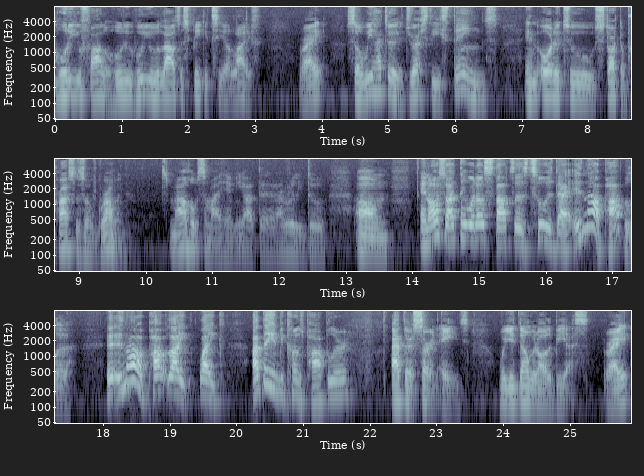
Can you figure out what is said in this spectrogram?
Who do you follow? Who do who do you allow to speak into your life, right? So we have to address these things in order to start the process of growing. I hope somebody hear me out there. I really do. Um, and also, I think what else stops us too is that it's not popular. It's not a pop like like I think it becomes popular after a certain age where you're done with all the BS, right?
